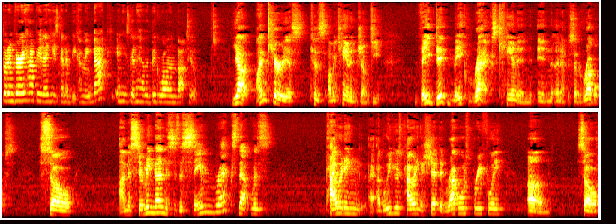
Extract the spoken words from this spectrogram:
But I'm very happy that he's going to be coming back and he's going to have a big role in Batuu. Yeah, I'm curious because I'm a canon junkie. They did make Rex canon in an episode of Rebels, so I'm assuming then this is the same Rex that was piloting. I- believe he was piloting a ship in Rebels briefly. Um, so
